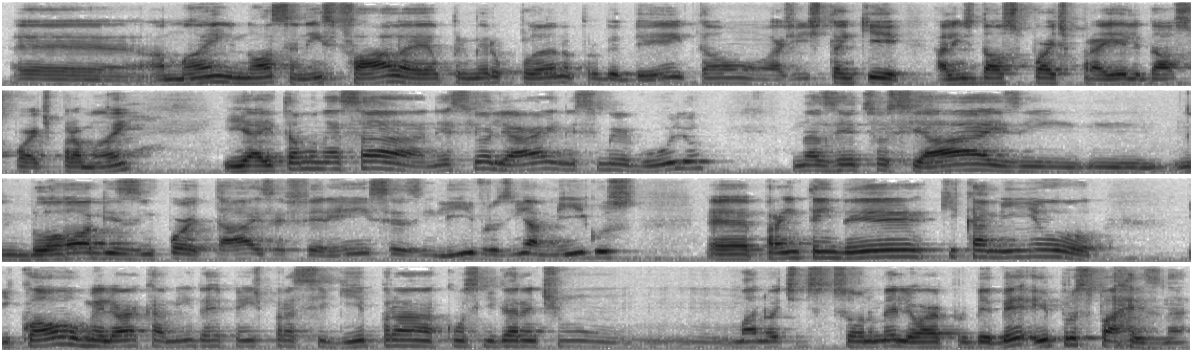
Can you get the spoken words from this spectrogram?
É, a mãe, nossa, nem se fala, é o primeiro plano para o bebê, então a gente tem que, além de dar o suporte para ele, dar o suporte para a mãe. E aí estamos nessa, nesse olhar nesse mergulho nas redes sociais, em, em, em blogs, em portais, referências, em livros, em amigos, é, para entender que caminho e qual o melhor caminho, de repente, para seguir para conseguir garantir um, uma noite de sono melhor para o bebê e para os pais, né?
